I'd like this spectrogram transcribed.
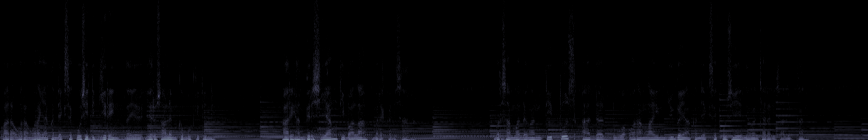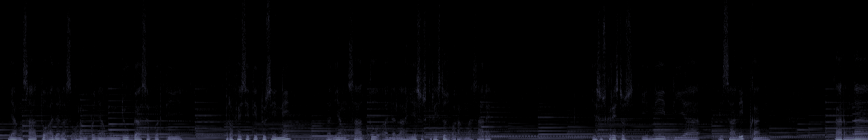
para orang-orang yang akan dieksekusi digiring dari Yerusalem ke bukit ini. Hari hampir siang tibalah mereka di sana. Bersama dengan Titus ada dua orang lain juga yang akan dieksekusi dengan cara disalibkan. Yang satu adalah seorang penyamun juga seperti profesi Titus ini dan yang satu adalah Yesus Kristus orang Nazaret Yesus Kristus ini dia disalibkan karena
